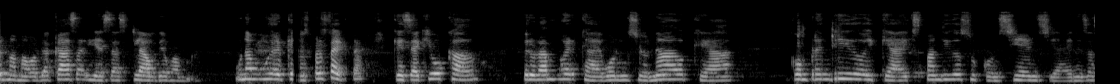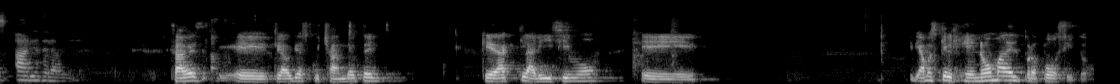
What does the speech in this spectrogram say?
es mamá vuelve a casa y esa es Claudia mamá. Una mujer que no es perfecta, que se ha equivocado, pero una mujer que ha evolucionado, que ha comprendido y que ha expandido su conciencia en esas áreas de la vida. Sabes, eh, Claudia, escuchándote, queda clarísimo, eh, digamos que el genoma del propósito.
